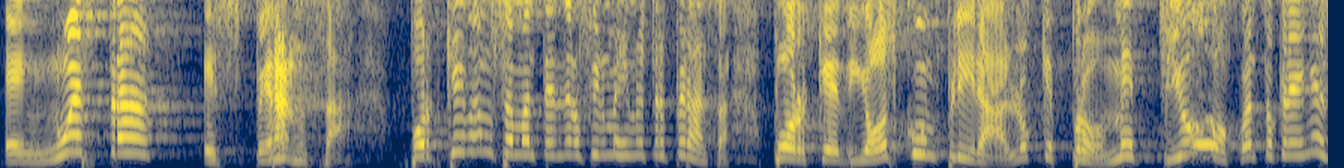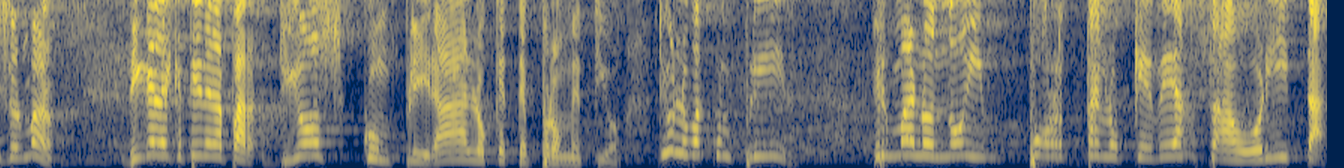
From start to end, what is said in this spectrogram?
en nuestra esperanza. ¿Por qué vamos a mantenernos firmes en nuestra esperanza? Porque Dios cumplirá lo que prometió. ¿Cuánto creen eso, hermano? Dígale que tiene la par. Dios cumplirá lo que te prometió. Dios lo va a cumplir. Hermano, no importa lo que veas ahorita,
